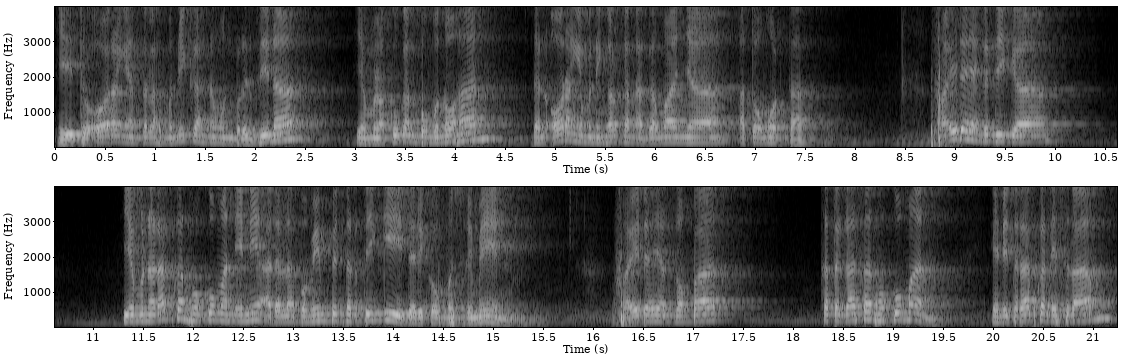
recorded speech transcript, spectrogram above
yaitu orang yang telah menikah namun berzina yang melakukan pembunuhan dan orang yang meninggalkan agamanya atau murtad. Faedah yang ketiga yang menerapkan hukuman ini adalah pemimpin tertinggi dari kaum muslimin. Faedah yang keempat ketegasan hukuman yang diterapkan Islam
